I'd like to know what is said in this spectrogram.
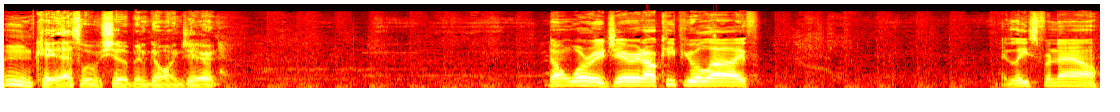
Okay, that's where we should have been going, Jared. Don't worry, Jared, I'll keep you alive. At least for now.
